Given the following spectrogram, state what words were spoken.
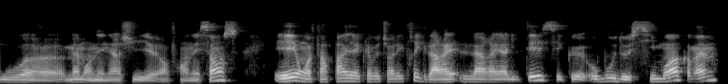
ou euh, même en énergie, enfin en essence, et on va faire pareil avec la voiture électrique. La, réalité c'est qu'au bout de six mois quand même,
